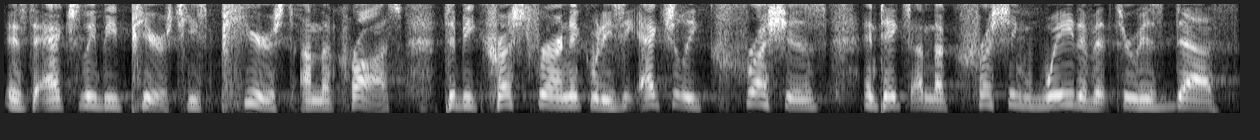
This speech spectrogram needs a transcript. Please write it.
is to actually be pierced. He's pierced on the cross. To be crushed for our iniquities, he actually crushes and takes on the crushing weight of it through his death.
